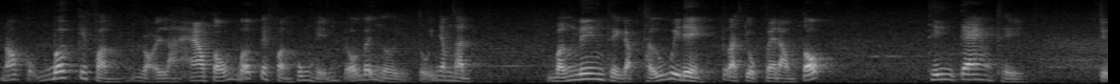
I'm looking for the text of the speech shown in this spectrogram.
nó cũng bớt cái phần, gọi là, hao tốn, bớt cái phần hung hiểm đối với người tuổi nhâm thìn. Vận niên thì gặp thử quy điền, tức là chuột về đồng tốt. Thiên can thì chữ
